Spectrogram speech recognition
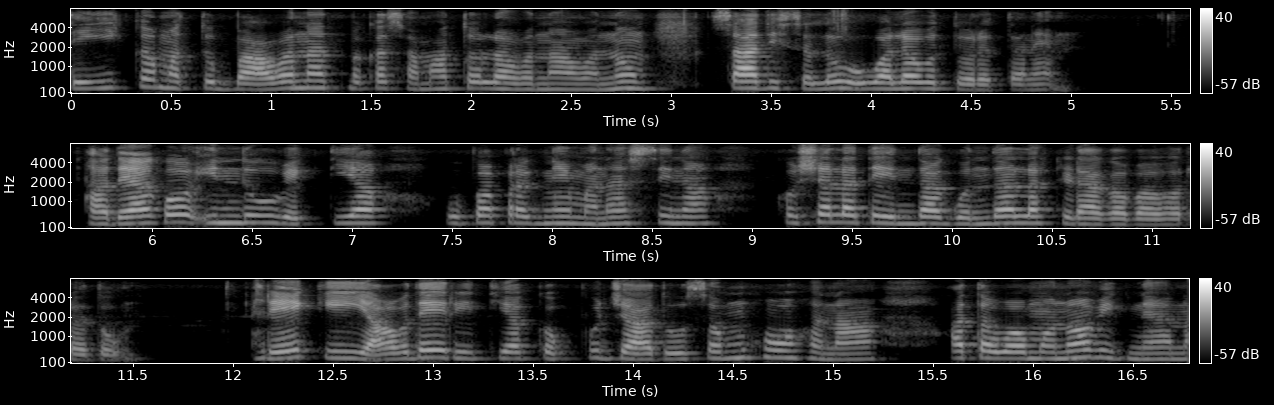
ದೈಹಿಕ ಮತ್ತು ಭಾವನಾತ್ಮಕ ಸಮತೋಲನವನ್ನು ಸಾಧಿಸಲು ಒಲವು ತೋರುತ್ತಾನೆ. ಅದ್ಯಾಗೋ ಇಂದು ವ್ಯಕ್ತಿಯ ಉಪಪ್ರಜ್ಞೆ ಮನಸ್ಸಿನ ಕುಶಲತೆಯಿಂದ ಗೊಂದಲಕ್ಕೀಡಾಗಬಾರದು. ರೇಖಿ ಯಾವುದೇ ರೀತಿಯ ಕಪ್ಪು ಜಾದು ಸಂಮೋಹನ ಅಥವಾ ಮನೋವಿಜ್ಞಾನ,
